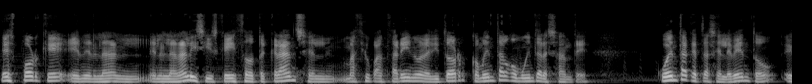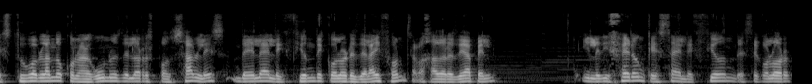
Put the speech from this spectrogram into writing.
es porque en el, en el análisis que hizo TechCrunch, el Matthew Panzarino, el editor, comenta algo muy interesante. Cuenta que tras el evento estuvo hablando con algunos de los responsables de la elección de colores del iPhone, trabajadores de Apple, y le dijeron que esta elección de este color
